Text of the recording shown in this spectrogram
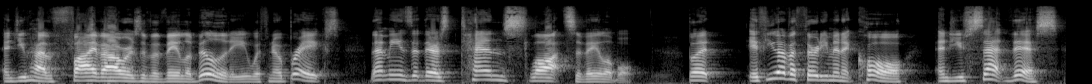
and you have five hours of availability with no breaks, that means that there's 10 slots available. But if you have a 30 minute call and you set this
